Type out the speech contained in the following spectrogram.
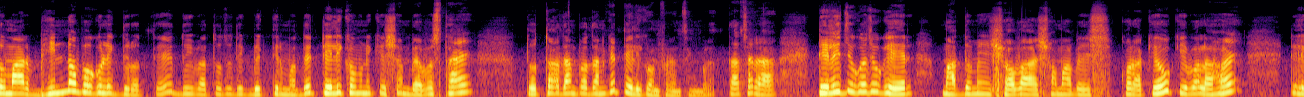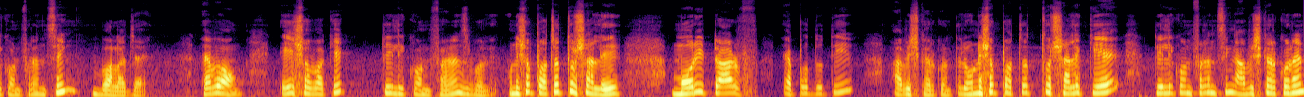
তোমার ভিন্ন ভৌগোলিক দূরত্বে দুই বা ততোধিক ব্যক্তির মধ্যে টেলিকমিউনিকেশন ব্যবস্থায় তথ্য আদান প্রদানকে টেলিকনফারেন্সিং বলে। তাছাড়া টেলিযোগাযোগের মাধ্যমে সভা সমাবেশ করাকেও কি বলা হয়? টেলিকনফারেন্সিং বলা যায়। এবং এই সভাকে টেলিকনফারেন্স বলে। উনিশশো পঁচাত্তর সালে মরি টার্ফ এ পদ্ধতি আবিষ্কার করেন। তাহলে উনিশশো পঁচাত্তর সালে কে টেলিকনফারেন্সিং আবিষ্কার করেন?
